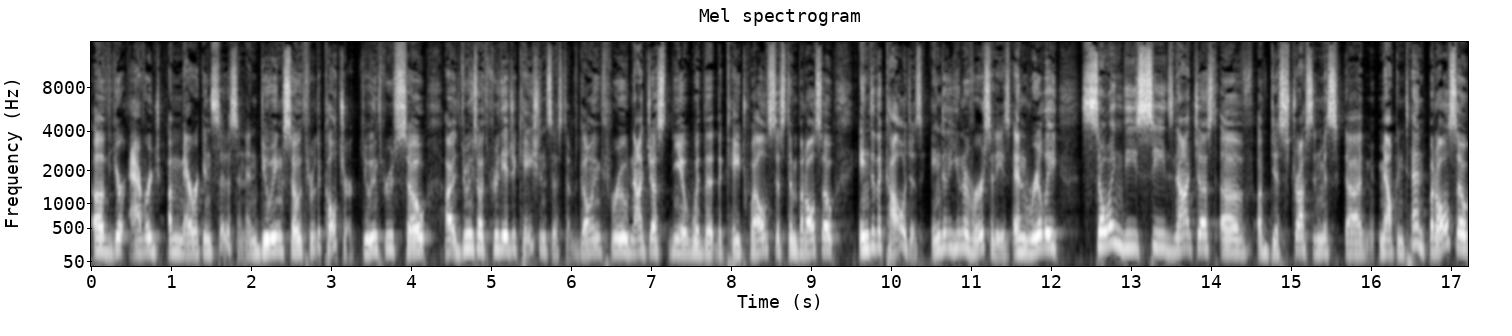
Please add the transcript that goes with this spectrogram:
of your average American citizen, and doing so through the culture, doing through so uh, doing so through the education systems, going through not just you know with the the K twelve system, but also into the colleges, into the universities, and really sowing these seeds not just of of distrust and mis, uh, malcontent, but also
